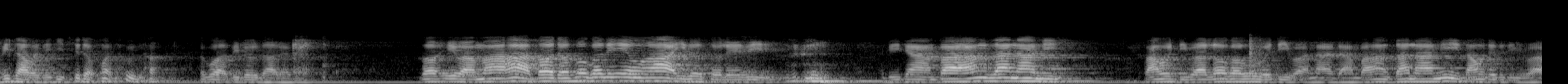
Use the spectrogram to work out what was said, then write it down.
မိစ္ဆာဝတိကြီးဖြစ်တော့မှသူကအခုကဒီလိုလာတယ်သောဧဝမဟာသောတပုဂ္ဂိုလ်ဧဝဟာဤသို့ဆိုလေသည်အတိတံပါဟံဇာနာမိဘာဝတိပါလောကဝုဝတိပါနာတံဘာဟံဇာနာမိသံဝတ္တိပါ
